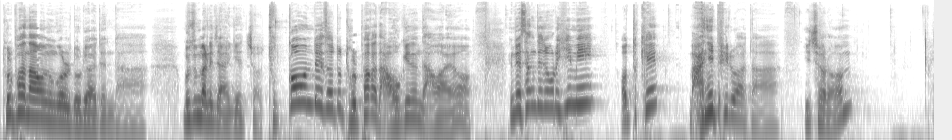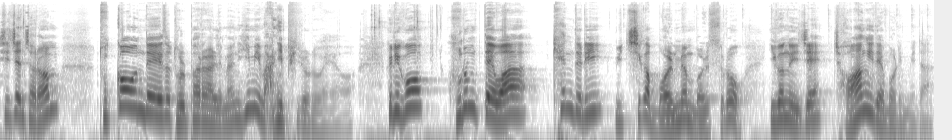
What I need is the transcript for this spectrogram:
돌파 나오는 걸 노려야 된다. 무슨 말인지 알겠죠? 두꺼운 데서도 돌파가 나오기는 나와요. 근데 상대적으로 힘이 어떻게? 많이 필요하다. 이처럼 시즌처럼 두꺼운 데에서 돌파를 하려면 힘이 많이 필요로 해요. 그리고 구름대와 캔들이 위치가 멀면 멀수록 이거는 이제 저항이 돼 버립니다.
